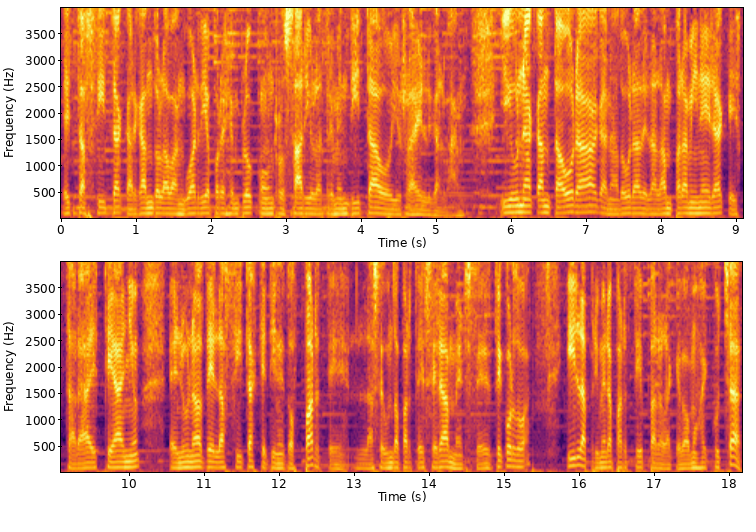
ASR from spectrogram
esta cita cargando la vanguardia, por ejemplo, con Rosario la Tremendita o Israel Galván. Y una cantaora ganadora de la lámpara minera que estará este año en una de las citas que tiene dos partes. La segunda parte será Mercedes de Córdoba y la primera parte para la que vamos a escuchar,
